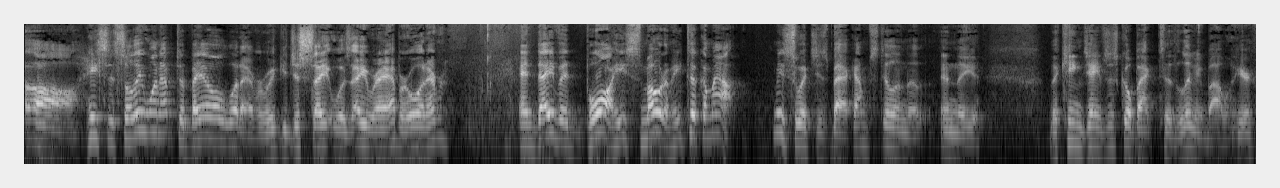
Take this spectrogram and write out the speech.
uh, he said, So they went up to Baal, whatever. We could just say it was Arab or whatever. And David, boy, he smote him. He took him out. Let me switch this back. I'm still in the in the the King James. Let's go back to the Living Bible here.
